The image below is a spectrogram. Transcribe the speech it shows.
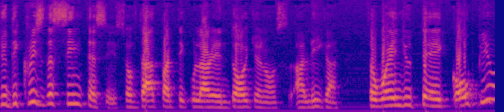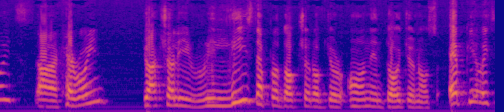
you decrease the synthesis of that particular endogenous uh, ligand. So when you take opioids, uh, heroin, you actually release the production of your own endogenous opioids.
